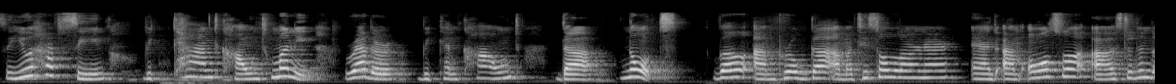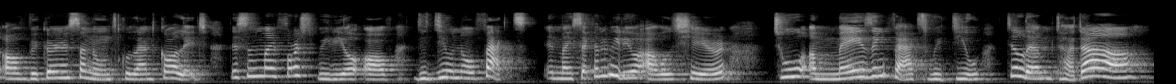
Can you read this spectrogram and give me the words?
So you have seen we can't count money. Rather, we can count the notes. Well, I'm Progda, I'm a TESOL learner and I'm also a student of Viqarunnisa Noon School and College. This is my first video of Did You Know Facts. In my second video, I will share two amazing facts with you. Till then, ta-da!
